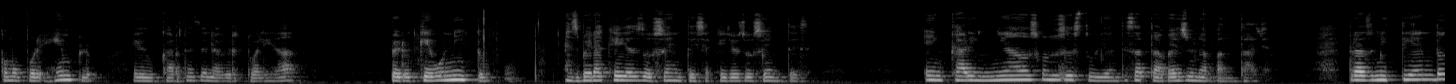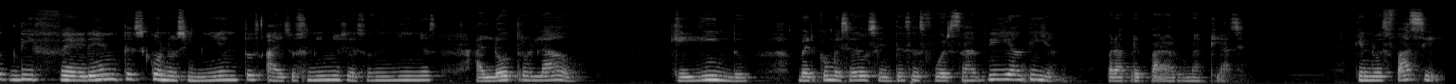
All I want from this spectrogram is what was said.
como por ejemplo educar desde la virtualidad. Pero qué bonito es ver a aquellas docentes y aquellos docentes encariñados con sus estudiantes a través de una pantalla, transmitiendo diferentes conocimientos a esos niños y a esos niños al otro lado. Qué lindo ver cómo ese docente se esfuerza día a día para preparar una clase. Que no es fácil.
